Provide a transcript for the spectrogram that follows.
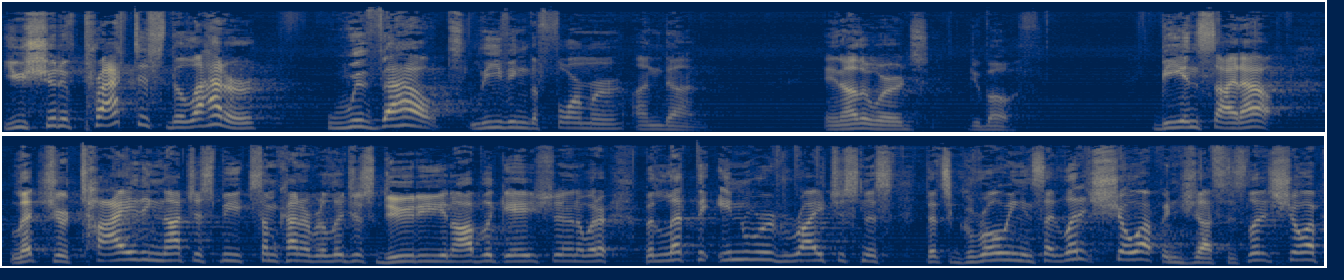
You should have practiced the latter without leaving the former undone. In other words, do both. Be inside out. Let your tithing not just be some kind of religious duty and obligation or whatever, but let the inward righteousness that's growing inside, let it show up in justice, let it show up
